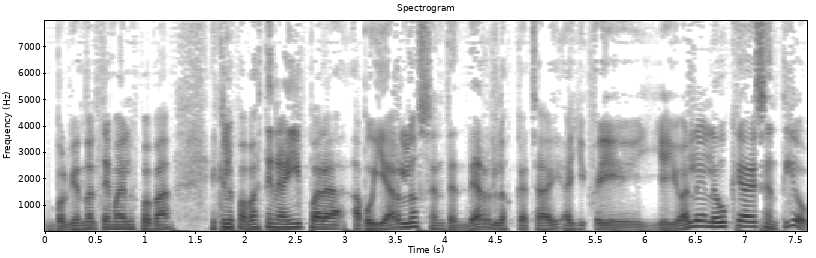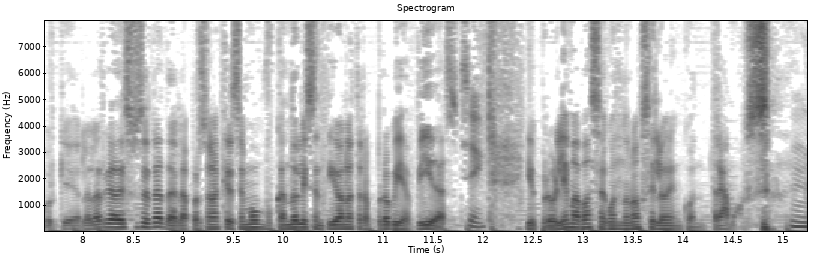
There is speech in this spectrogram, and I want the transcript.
volviendo al tema de los papás, es que los papás estén ahí para apoyarlos, entenderlos, ¿cachai? Eh, y ayudarles en la búsqueda de sentido, porque a la larga de eso se trata. Las personas crecemos buscándole sentido a nuestras propias vidas. Sí. Y el problema pasa cuando no se lo encontramos. Mm.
